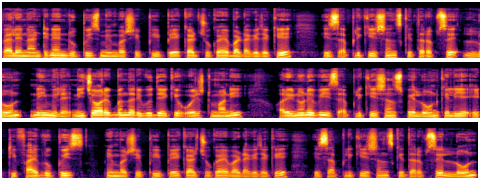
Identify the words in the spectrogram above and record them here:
पहले ninety nine rupees membership fee pay कर चुका है बट आगे जाके इस एप्लीकेशन की तरफ़ से लोन नहीं मिले। नीचे और एक बंदा रिव्यू दिया कि वेस्ट मनी और इन्होंने भी इस एप्लीकेशन पे लोन के लिए eighty five rupees membership fee pay कर चुका है बट आगे जाके इस एप्लीकेशन की तरफ़ से लोन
